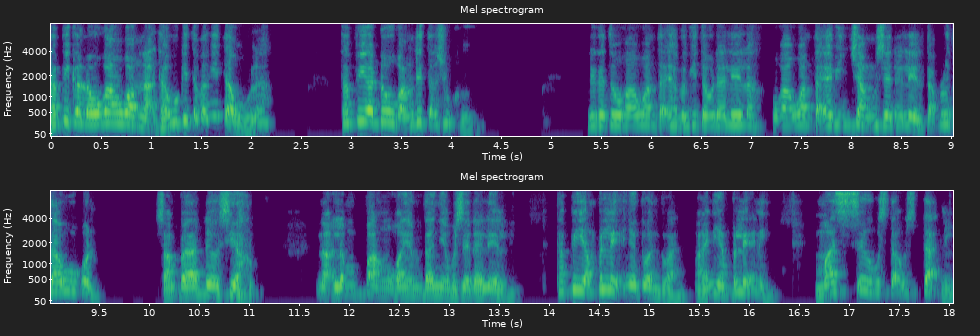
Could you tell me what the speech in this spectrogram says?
Tapi kalau orang awam nak tahu, kita bagi tahulah. Tapi ada orang dia tak suka. Dia kata orang awam tak payah bagi tahu dalil lah. Orang awam tak payah bincang pasal dalil. Tak perlu tahu pun. Sampai ada siap nak lempang orang yang bertanya pasal dalil ni. Tapi yang peliknya tuan-tuan, ha, ini yang pelik ni. Masa ustaz-ustaz ni,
